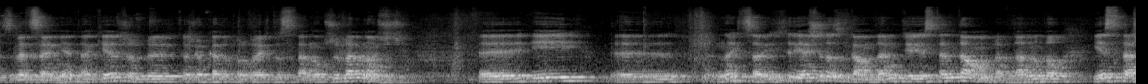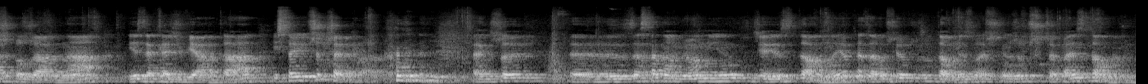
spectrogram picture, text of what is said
zlecenie takie, żeby koziołka doprowadzić do stanu używalności. Y, I y, no i co? Ja się rozglądam, gdzie jest ten dom, prawda? No bo jest straż pożarna, jest jakaś wiata i stoi przyczepa. Także y, zastanowiło mnie, gdzie jest dom. No i okazało się, że dom jest właśnie, że przyczepa jest domem.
